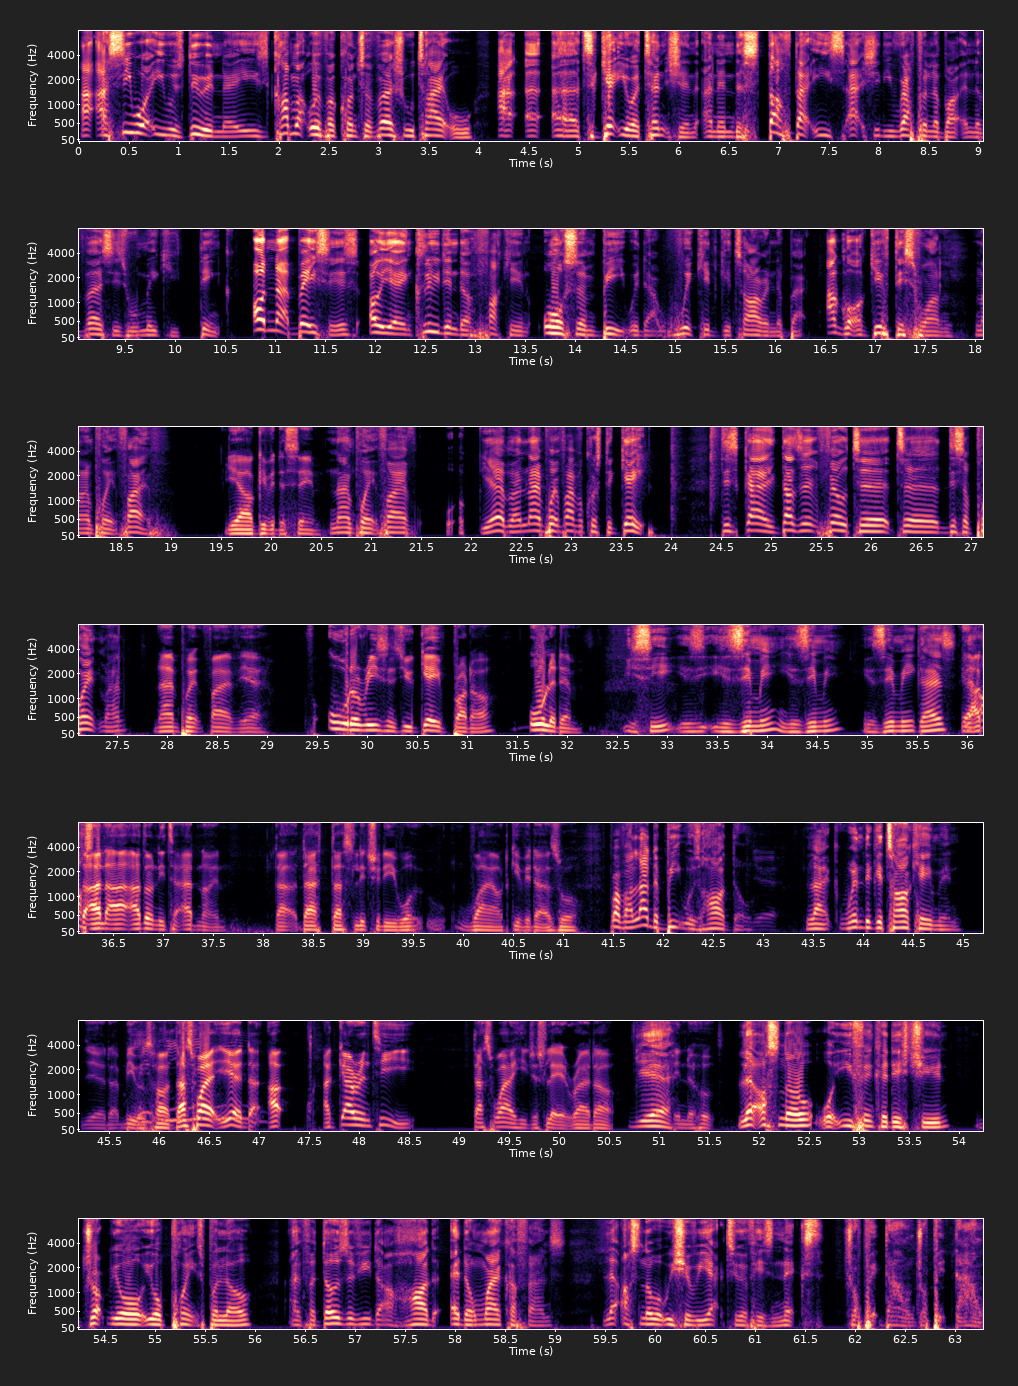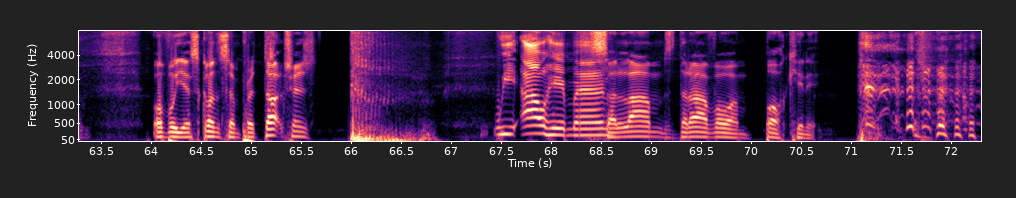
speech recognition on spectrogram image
I, I see what he was doing there. He's come up with a controversial title uh, uh, uh, to get your attention, and then the stuff that he's actually rapping about in the verses will make you think. On that basis, oh yeah, including the fucking awesome beat with that wicked guitar in the back, I gotta give this one 9.5. Yeah, I'll give it the same. 9.5. Yeah, man, 9.5 across the gate. this guy doesn't fail to to disappoint, man. Nine point five, yeah. For all the reasons you gave, brother, all of them. You see, you you see me, you see me, you see me, guys. Yeah, I, Let d- us- I, I- I don't need to add nothing. That that that's literally what why I'd give it that as well. Bruv, I like the beat was hard though. Yeah, Like when the guitar came in, yeah, that beat was hard. That's why. Yeah, that, I I guarantee that's why he just let it ride out yeah. in the hook. Let us know what you think of this tune. Drop your your points below. And for those of you that are hard Edo Majka fans, let us know what we should react to of his next. Drop it down, drop it down. Ovo Skonson Productions, We out here, man. Salams, Zdravo, and Bok in it.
